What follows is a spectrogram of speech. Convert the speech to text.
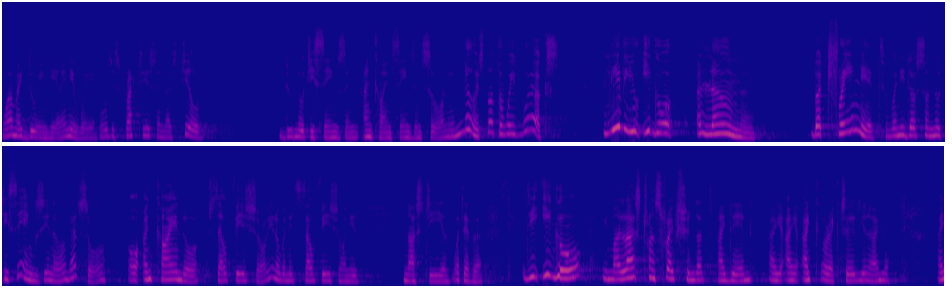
what am I doing here anyway? All this practice, and I still do naughty things and unkind things and so on. You know, it's not the way it works. Leave your ego alone, but train it when it does some naughty things, you know, that's all. Or unkind or selfish, or, you know, when it's selfish, when it's nasty, or whatever. The ego, in my last transcription that I did, I, I, I corrected, you know, I, I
